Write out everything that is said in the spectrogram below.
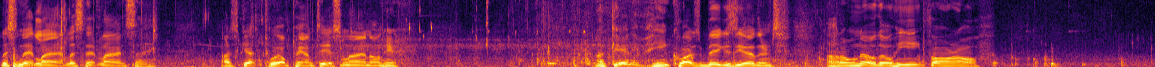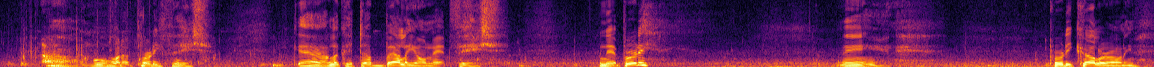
Listen to that line. Listen to that line say. I just got 12 pound test line on here. Look at him. He ain't quite as big as the other ones. I don't know though. He ain't far off. Oh, boy, what a pretty fish. God, look at the belly on that fish. Isn't that pretty? Man, pretty color on him.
